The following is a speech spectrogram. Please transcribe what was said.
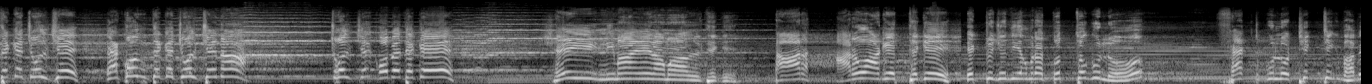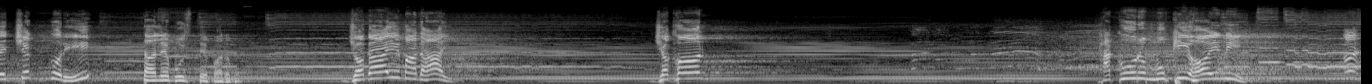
থেকে চলছে, এখন থেকে চলছে না। চলছে কবে থেকে? সেই নিমায়ের আমাল থেকে। তার আরও আগের থেকে। একটু যদি আমরা তথ্যগুলো ফ্যাক্টগুলো ঠিক ঠিকভাবে চেক করি, তাহলে বুঝতে পারব। জগাই মাধাই। যখন ঠাকুর মুখী হয়নি হ্যাঁ?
